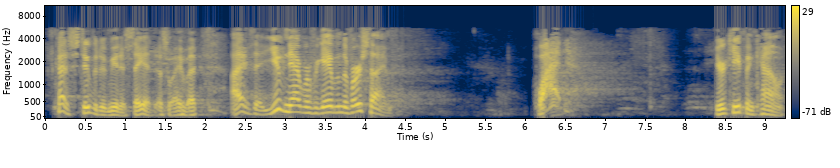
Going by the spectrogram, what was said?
it's kind of stupid of me to say it this way, but I said, you've never forgave them the first time. What? You're keeping count.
